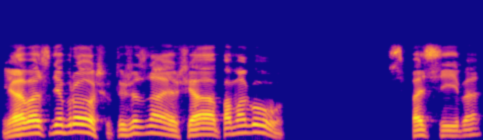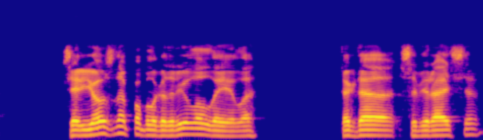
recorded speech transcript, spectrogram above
Я вас не брошу, ты же знаешь, я помогу. Спасибо. Серьезно поблагодарила Лейла. Тогда собирайся,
